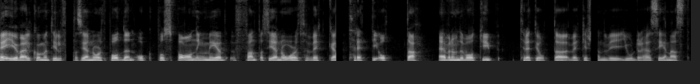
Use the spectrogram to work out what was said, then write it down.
Hej och välkommen till Fantasia North-podden och På spaning med Fantasia North vecka 38, även om det var typ 38 veckor sedan vi gjorde det här senast.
